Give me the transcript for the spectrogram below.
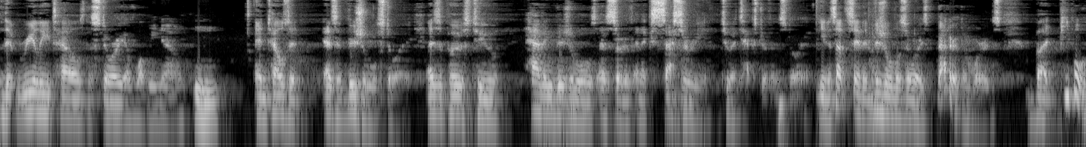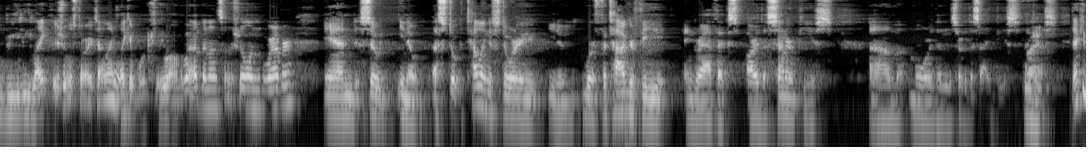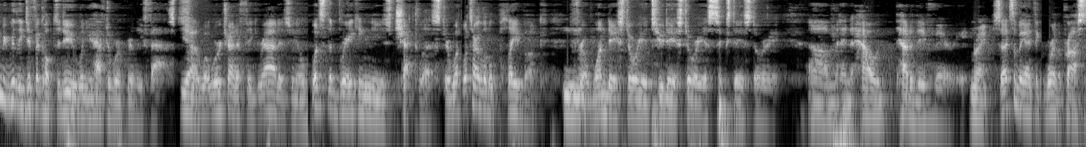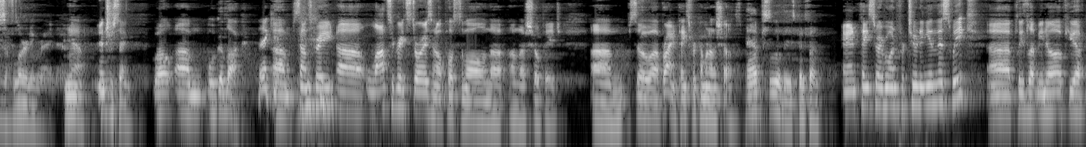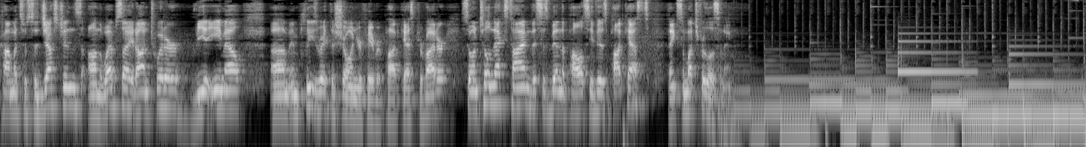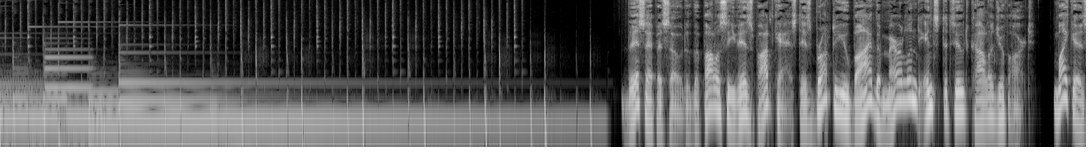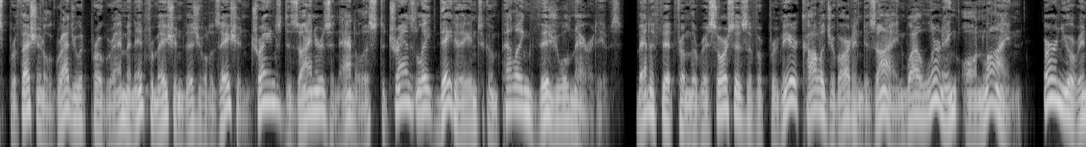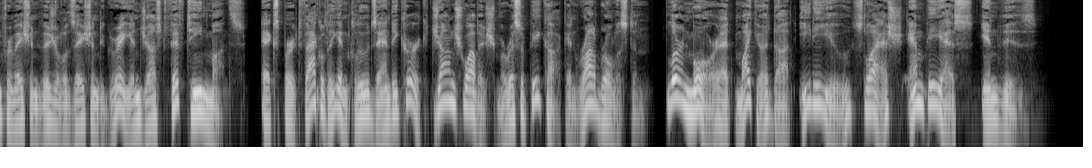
that really tells the story of what we know Mhm. and tells it as a visual story, as opposed to having visuals as sort of an accessory to a text driven story. You know, it's not to say that visuals are always better than words, but people really like visual storytelling. Like it works really well on the web and on social and wherever. And so, you know, a sto- telling a story, you know, where photography and graphics are the centerpiece um, more than sort of the side piece. I Right. guess. That can be really difficult to do when you have to work really fast. Yeah. So what we're trying to figure out is, you know, what's the breaking news checklist or what, what's our little playbook Mm-hmm. for a one day story, a two day story, a six day story, um, and how how do they vary? Right. So that's something I think we're in the process of learning right now. Yeah. Interesting. Well, um, well, good luck. Thank you. Um, sounds great. Uh, lots of great stories, and I'll post them all on the on the show page. Um, so, uh, Brian, thanks for coming on the show. Absolutely, it's been fun. And thanks to everyone for tuning in this week. Uh, please let me know if you have comments or suggestions on the website, on Twitter, via email. Um, and please rate the show on your favorite podcast provider. So until next time, this has been the Policy Viz podcast. Thanks so much for listening. This episode of the Policy Viz podcast is brought to you by the Maryland Institute College of Art. MICA's professional graduate program in information visualization trains designers and analysts to translate data into compelling visual narratives. Benefit from the resources of a premier College of Art and Design while learning online. Earn your information visualization degree in just 15 months. Expert faculty includes Andy Kirk, John Schwabish, Marissa Peacock, and Rob Rolliston. Learn more at mica.edu slash MPS.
